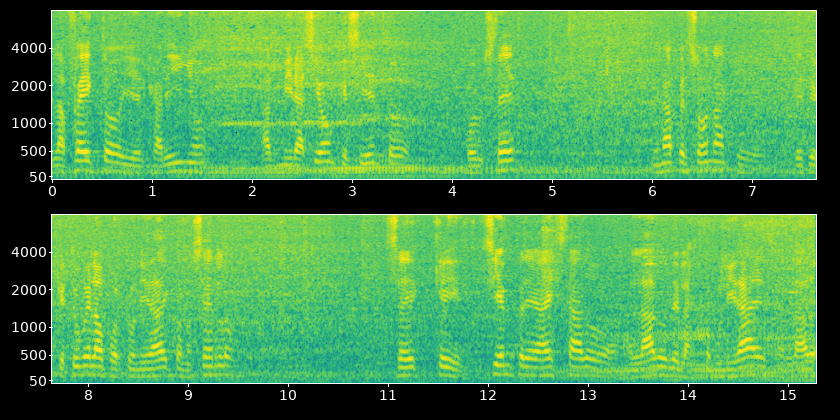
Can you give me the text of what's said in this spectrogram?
el afecto y el cariño, admiración que siento por usted, una persona que desde que tuve la oportunidad de conocerlo, sé que siempre ha estado al lado de las comunidades, al lado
